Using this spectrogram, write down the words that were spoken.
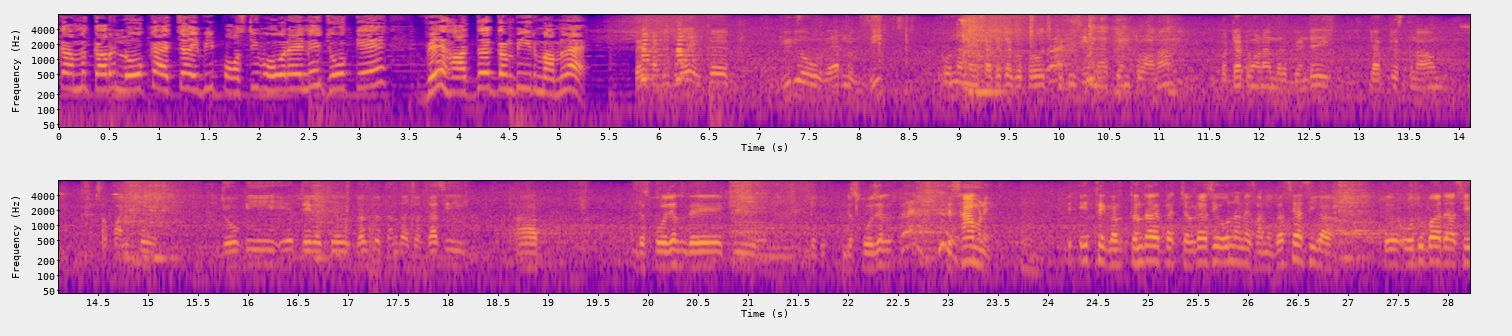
ਕੰਮ ਕਰ ਲੋਕ ਐਚਆਈਵੀ ਪੋਜ਼ਿਟਿਵ ਹੋ ਰਹੇ ਨੇ, ਜੋ ਕਿ ਬੇਹੱਦ ਗੰਭੀਰ ਮਾਮਲਾ ਹੈ। ਸਾਡੇ ਕੋਲ ਇੱਕ ਵੀਡੀਓ ਵਾਇਰਲ ਹੋਈ ਸੀ। ਉਹਨਾਂ ਨੇ ਸਾਡੇ ਤੱਕ ਅਪਰੋਚ ਕੀਤੀ ਸੀ। ਮੈਂ ਪਿੰਡ ਟਵਾਣਾ, ਵੱਡਾ ਟਵਾਣਾ ਮੇਰਾ ਪਿੰਡ ਹੈ ਡਾਕਟਰ ਸਤਨਾਮ ਸਰਪੰਚ ਜੋ ਕਿ ਇਹਦੇ ਵਿੱਚ ਗਲਤ ਧੰਦਾ ਚੱਲਦਾ ਸੀ। ਡਿਸਪੋਜ਼ਲ ਦੇ ਕੀ ਡਿਸਪੋਜ਼ਲ ਦੇ ਸਾਹਮਣੇ ਤੇ ਇੱਥੇ ਗਲਤ ਧੰਦਾ ਤਾਂ ਚੱਲਦਾ ਸੀ ਉਹਨਾਂ ਨੇ ਸਾਨੂੰ ਦੱਸਿਆ ਸੀਗਾ ਤੇ ਉਦੋਂ ਬਾਅਦ ਅਸੀਂ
